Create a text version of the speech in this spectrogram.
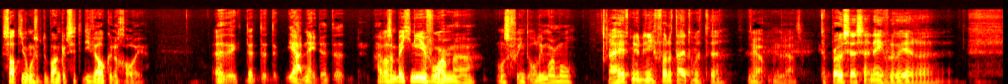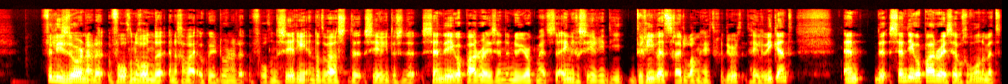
zat jongens op de bank hebt zitten die wel kunnen gooien. Eh, dat- dat- ja, nee, dat, hij was een beetje niet in vorm, eh, onze vriend Olly Marmol. Hij heeft nu in ieder geval de tijd om het eh, Ja, inderdaad. te processen en evalueren. Phillies door naar de volgende ronde. En dan gaan wij ook weer door naar de volgende serie. En dat was de serie tussen de San Diego Padres en de New York Mets. De enige serie die drie wedstrijden lang heeft geduurd, het hele weekend. En de San Diego Padres hebben gewonnen met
